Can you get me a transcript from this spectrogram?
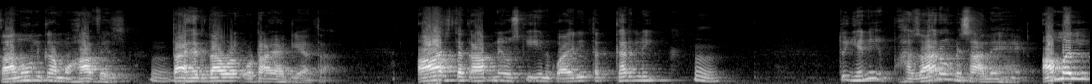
कानून का मुहाफिज ताहिर दावड़ उठाया गया था। आज तक आपने उसकी इंक्वायरी तक कर ली। तो यानी हज़ारों मिसालें हैं। अमल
